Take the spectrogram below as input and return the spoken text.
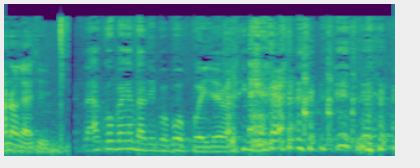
ono nggak sih Lah, aku pengen tadi bobo boy paling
